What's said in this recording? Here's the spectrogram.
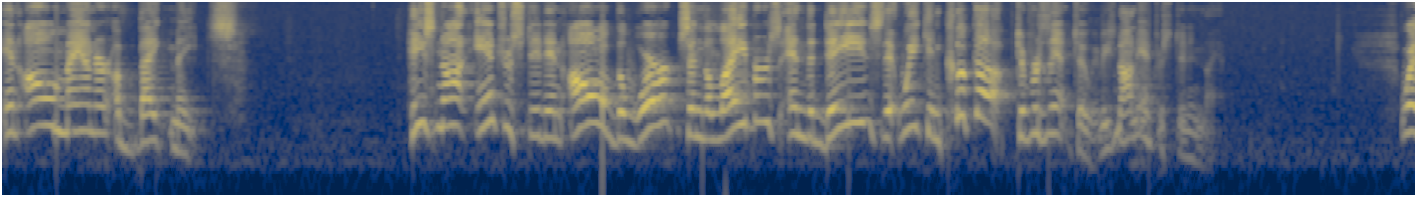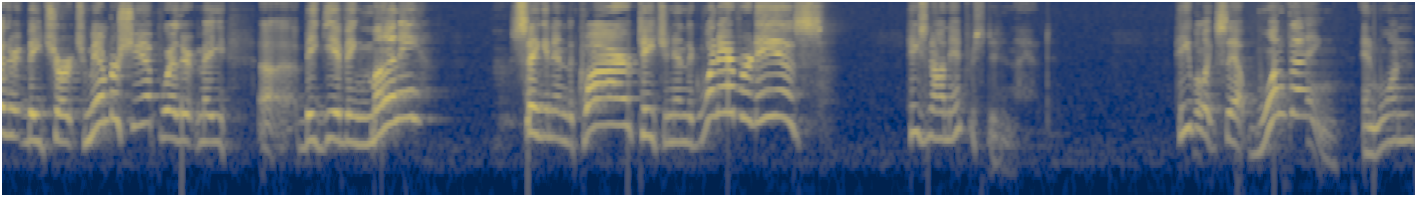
in all manner of baked meats. He's not interested in all of the works and the labors and the deeds that we can cook up to present to Him. He's not interested in that. Whether it be church membership, whether it be, uh, be giving money, singing in the choir, teaching in the, whatever it is, He's not interested in that. He will accept one thing and one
